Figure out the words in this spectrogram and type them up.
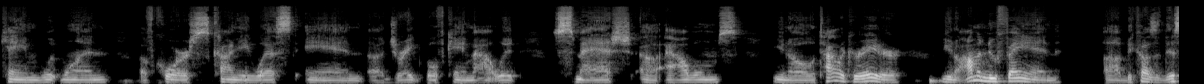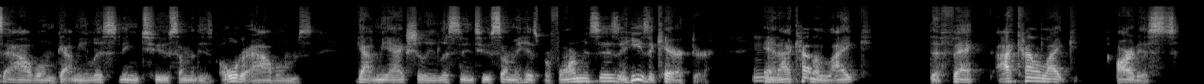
came with one of course kanye west and uh, drake both came out with smash uh, albums you know tyler creator you know i'm a new fan uh, because of this album got me listening to some of these older albums got me actually listening to some of his performances and he's a character Mhm. and I kind of like the fact I kind of like artists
